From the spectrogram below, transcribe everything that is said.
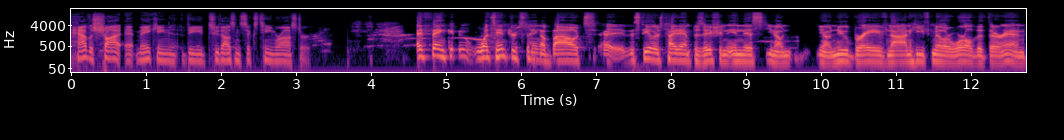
have a shot at making the 2016 roster? I think what's interesting about uh, the Steelers tight end position in this, you know, you know new brave non Heath Miller world that they're in,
